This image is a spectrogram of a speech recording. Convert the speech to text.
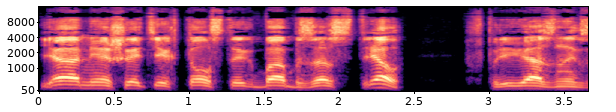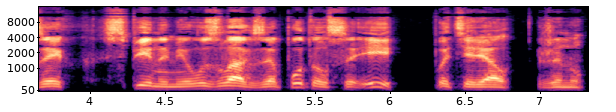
Я меж этих толстых баб застрял, в привязанных за их спинами узлах запутался и потерял жену.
